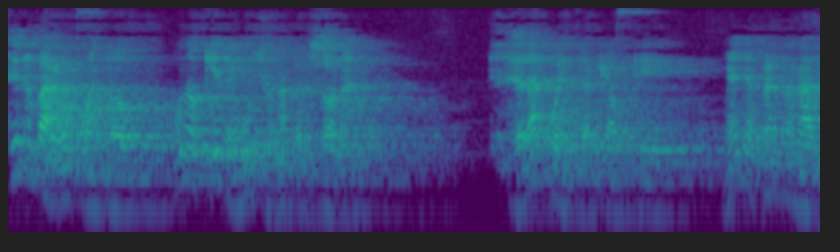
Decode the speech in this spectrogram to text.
Sin embargo, cuando uno quiere mucho a una persona, se da cuenta que aunque me haya perdonado,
